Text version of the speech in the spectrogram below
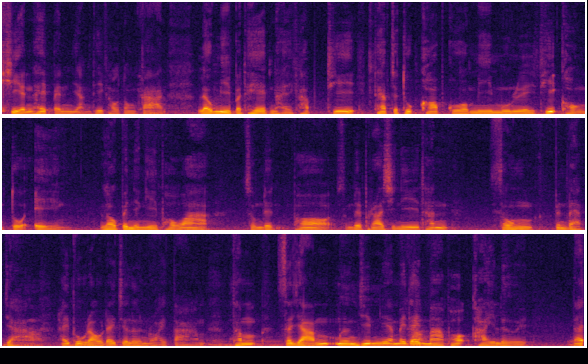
เขียนให้เป็นอย่างที่เขาต้องการ แล้วมีประเทศไหนครับ ที่แทบจะทุกครอบครัวมีมูลนิธิของตัวเอง เราเป็นอย่างนี้เพราะว่าสมเด็จพ่อสมเด็จพระราชินีท่านทรงเป็นแบบอย่างครับให้พวกเราได้เจริญรอยตามทำสยามเมืองยิ้มเนี่ยไม่ได้มาเพราะใครเลย ได้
